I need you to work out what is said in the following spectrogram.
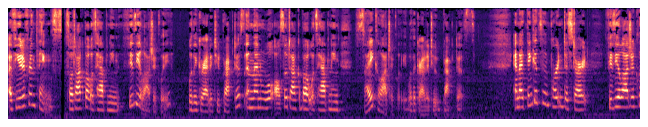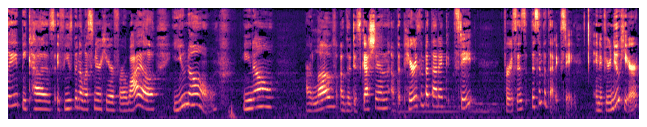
A few different things. So, I'll talk about what's happening physiologically with a gratitude practice, and then we'll also talk about what's happening psychologically with a gratitude practice. And I think it's important to start physiologically because if you've been a listener here for a while, you know You know, our love of the discussion of the parasympathetic state versus the sympathetic state. And if you're new here,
